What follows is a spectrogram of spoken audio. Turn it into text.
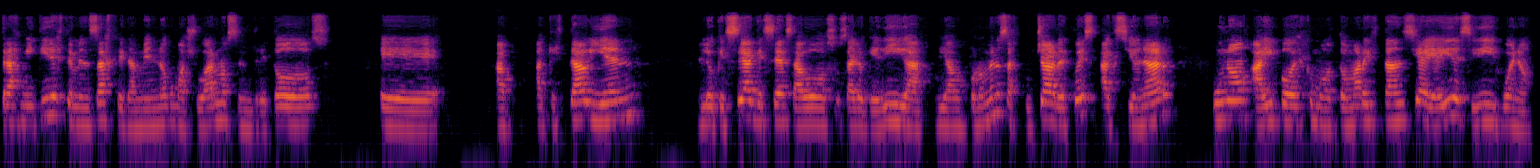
transmitir este mensaje también, ¿no? Como ayudarnos entre todos eh, a que está bien lo que sea que sea esa voz, o sea, lo que diga, digamos, por lo menos a escuchar, después accionar, uno ahí podés como tomar distancia y ahí decidís, bueno,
